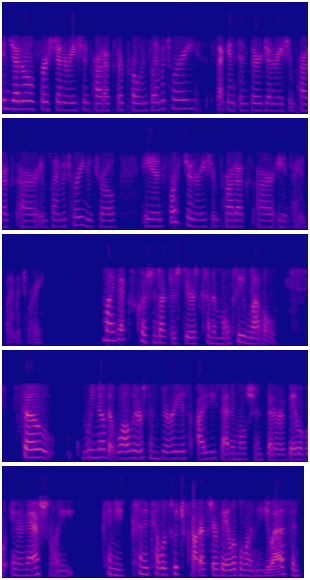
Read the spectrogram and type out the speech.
In general, first generation products are pro inflammatory, second and third generation products are inflammatory neutral, and fourth generation products are anti inflammatory. My next question, Dr. Steer, is kind of multi level. So, we know that while there are some various IV fat emulsions that are available internationally, can you kind of tell us which products are available in the U.S.? And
